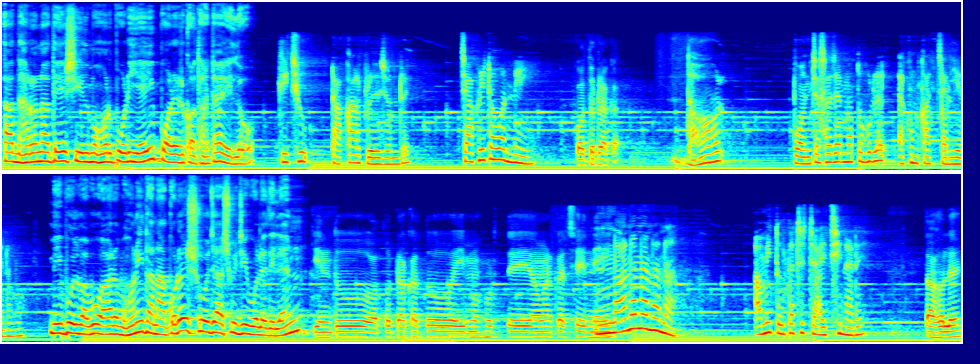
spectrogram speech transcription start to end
তার ধারণাতে শিলমোহর পড়িয়েই পরের কথাটা এলো। কিছু টাকার প্রয়োজন রে চাকরিটাও আর নেই। কত টাকা? ধর পঞ্চাশ হাজার মতো হলে এখন কাজ চালিয়ে নেব। বিপুলবাবু আর ভনিতা না করে সোজাসুজি বলে দিলেন। কিন্তু অত টাকা তো এই মুহূর্তে আমার কাছে নেই। না না না না না। আমি তোর কাছে চাইছি না রে। তাহলে?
